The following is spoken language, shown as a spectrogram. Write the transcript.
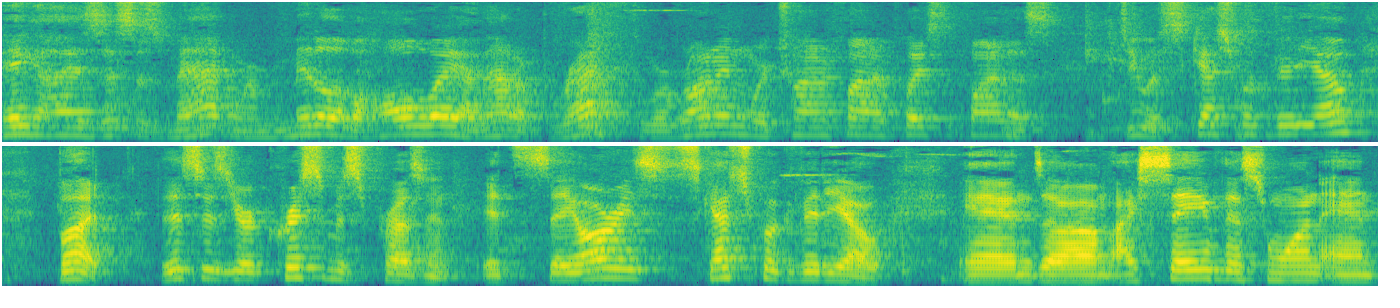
Hey guys, this is Matt. We're in the middle of a hallway. I'm out of breath. We're running. We're trying to find a place to find this, do a sketchbook video. But this is your Christmas present. It's Saori's sketchbook video. And um, I saved this one. And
